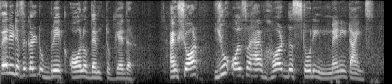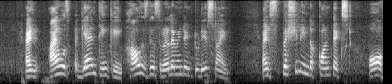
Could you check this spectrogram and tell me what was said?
very difficult to break all of them together. I'm sure you also have heard this story many times. And I was again thinking, how is this relevant in today's time? And especially in the context of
